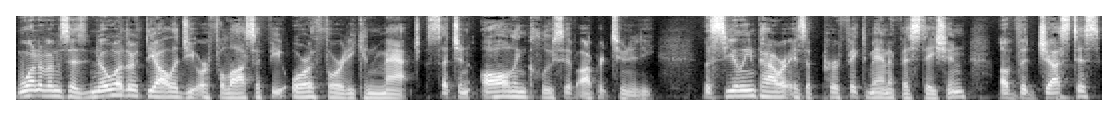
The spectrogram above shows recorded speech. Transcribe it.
one of them says no other theology or philosophy or authority can match such an all-inclusive opportunity. The sealing power is a perfect manifestation of the justice,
